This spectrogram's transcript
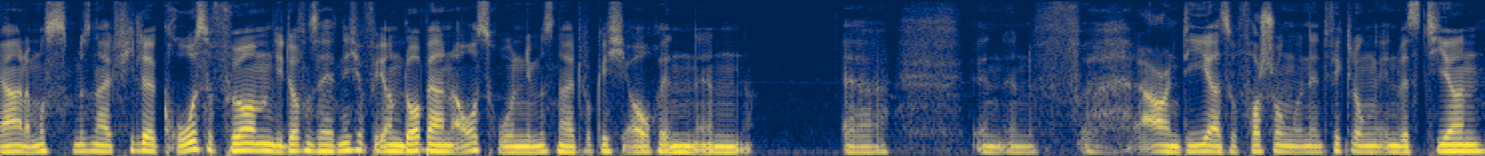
ja, da muss, müssen halt viele große Firmen, die dürfen sich halt nicht auf ihren Lorbeeren ausruhen, die müssen halt wirklich auch in, in äh, in, in RD, also Forschung und Entwicklung, investieren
